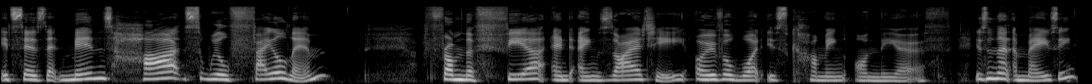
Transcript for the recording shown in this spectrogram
It says that men's hearts will fail them from the fear and anxiety over what is coming on the earth. Isn't that amazing?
